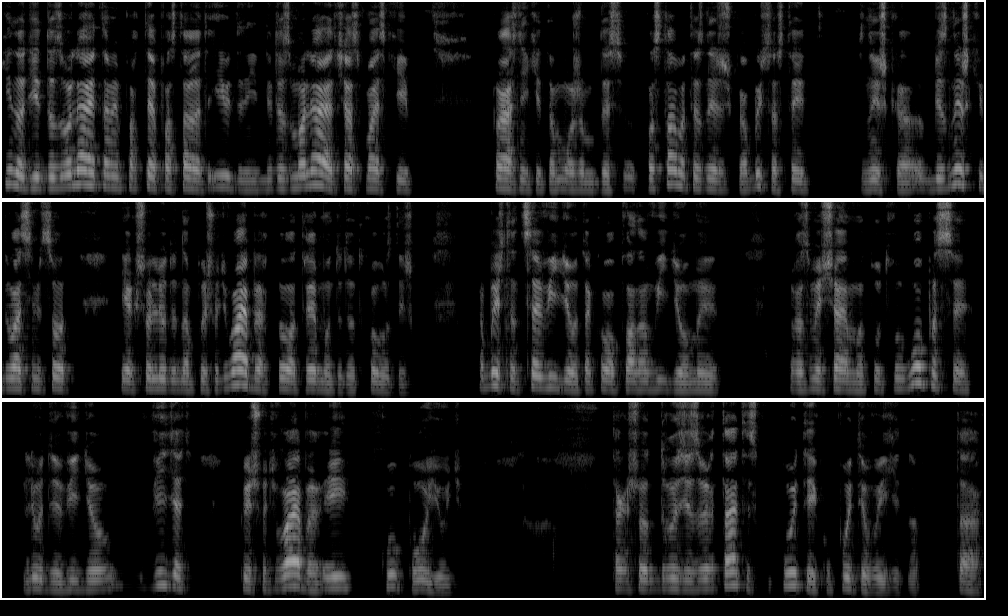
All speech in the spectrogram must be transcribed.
Іноді дозволяє там імпортер поставити, іноді не дозволяє. Зараз майські праздники там можемо десь поставити знижечку. Обично стоїть знижка без знижки 2700. Якщо люди напишуть Viber, то отримують додаткову знижку. Обично це відео, такого плану відео ми розміщаємо тут в описі. Люди відео видять, пишуть Viber і купують. Так що, друзі, звертайтесь, купуйте і купуйте вигідно. Так,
